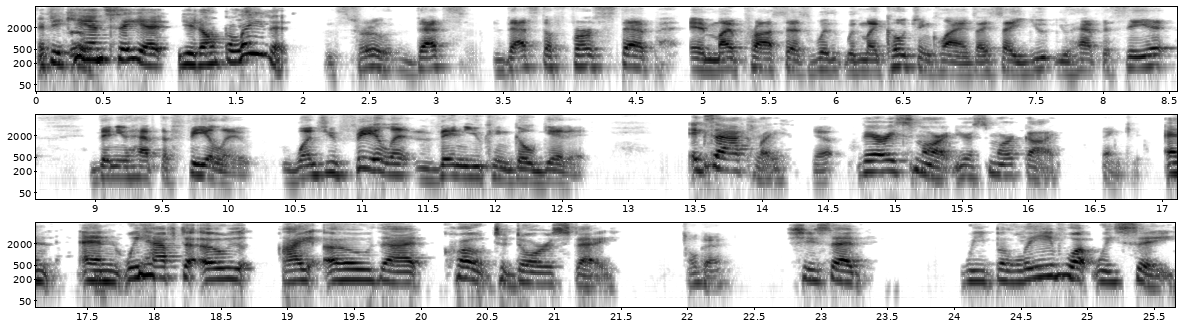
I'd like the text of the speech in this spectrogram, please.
If you true. can't see it, you don't believe it. It's true. That's that's the first step in my process with with my coaching clients. I say you you have to see it, then you have to feel it. Once you feel it, then you can go get it. Exactly. Yep. Very smart. You're a smart guy. Thank you. And and we have to owe I owe that quote to Doris Day. Okay she said, We believe what we see.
